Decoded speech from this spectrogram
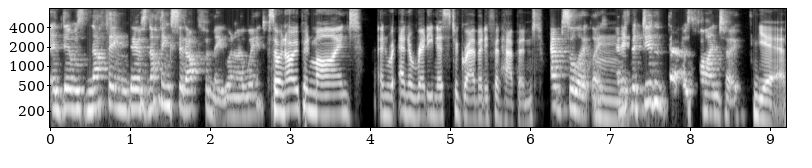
There was nothing. There was nothing set up for me when I went. So an open mind and and a readiness to grab it if it happened. Absolutely. Mm. And if it didn't, that was fine too. Yeah.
